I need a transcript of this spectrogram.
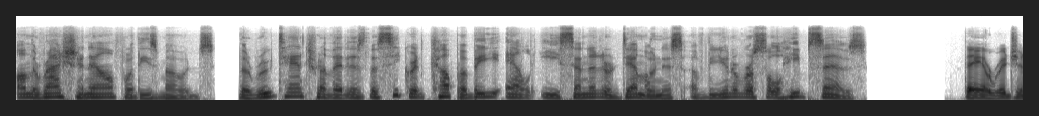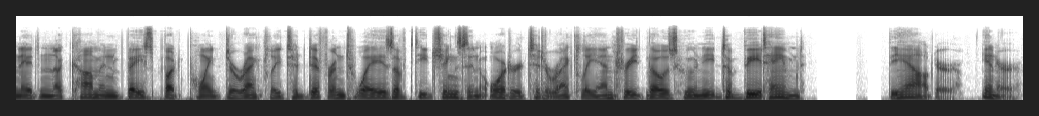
on the rationale for these modes, the root tantra that is the secret kappa ble senator demonis of the universal heap says. They originate in a common base but point directly to different ways of teachings in order to directly entreat those who need to be tamed. The outer, inner,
